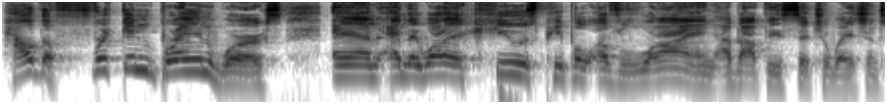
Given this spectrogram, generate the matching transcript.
how the freaking brain works and, and they wanna accuse people of lying about these situations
